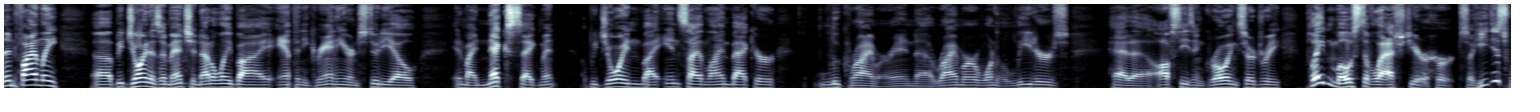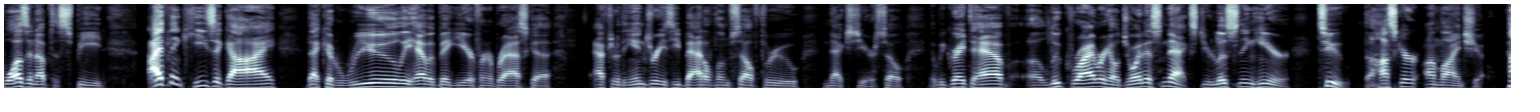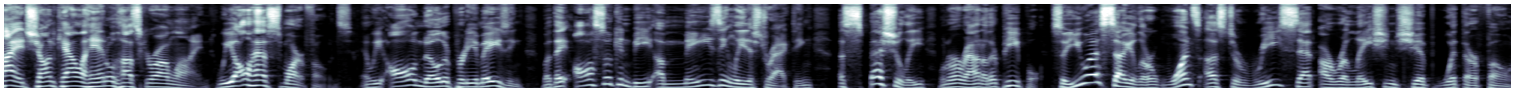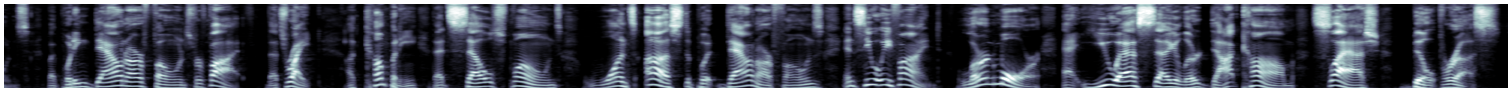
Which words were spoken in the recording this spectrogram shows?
then finally, uh, be joined, as I mentioned, not only by Anthony Grant here in studio in my next segment, I'll be joined by inside linebacker Luke Reimer. And uh, Reimer, one of the leaders, had a offseason growing surgery, played most of last year hurt. So he just wasn't up to speed. I think he's a guy that could really have a big year for Nebraska after the injuries he battled himself through next year. So it'd be great to have uh, Luke Reimer. He'll join us next. You're listening here to the Husker Online Show. Hi, it's Sean Callahan with Husker Online. We all have smartphones, and we all know they're pretty amazing, but they also can be amazingly distracting, especially when we're around other people. So, US Cellular wants us to reset our relationship with our phones by putting down our phones for five. That's right. A company that sells phones wants us to put down our phones and see what we find. Learn more at uscellular.com slash built for us.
